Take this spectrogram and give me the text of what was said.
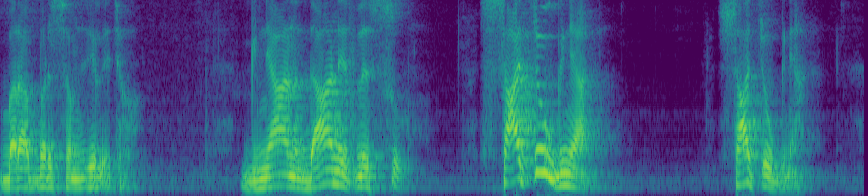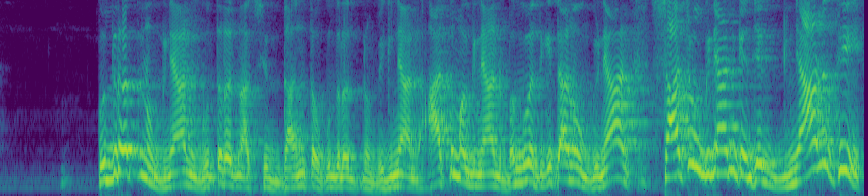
બરાબર સમજી લેજો. જ્ઞાન દાન એટલે શું? સાચું જ્ઞાન સાચું જ્ઞાન. કુદરતનું જ્ઞાન, કુદરતના સિદ્ધાંતો, કુદરતનું વિજ્ઞાન, આત્મજ્ઞાન, ભગવદ્ ગીતાનું જ્ઞાન, સાચું જ્ઞાન કે જે જ્ઞાનથી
